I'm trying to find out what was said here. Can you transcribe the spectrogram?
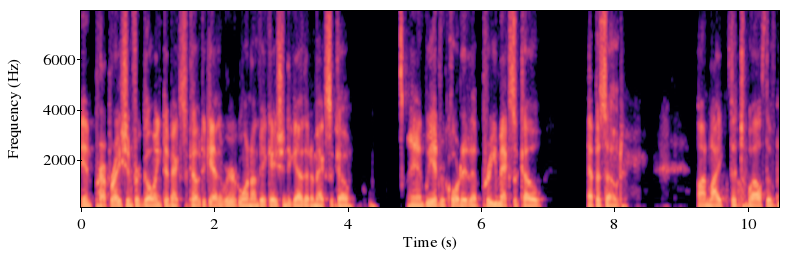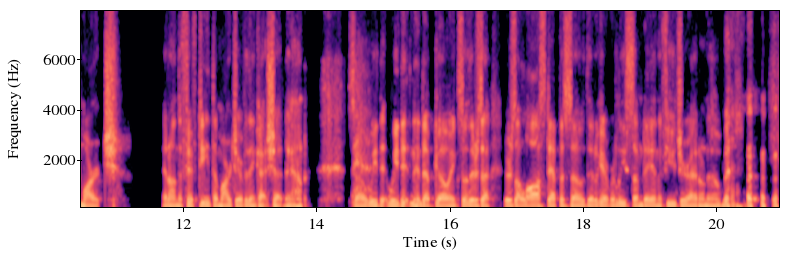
in preparation for going to mexico together we were going on vacation together to mexico and we had recorded a pre-mexico episode on like the Oh. 12th of march and on the 15th of march everything got shut down so we di- we didn't end up going so there's a there's a lost episode that'll get released someday in the future i don't know but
